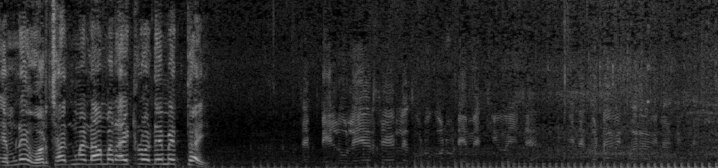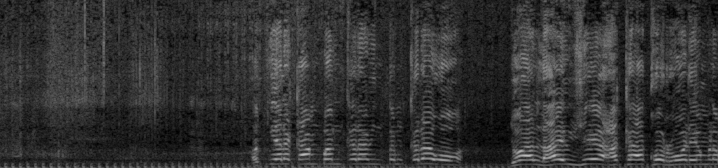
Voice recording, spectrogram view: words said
એમ નહીં વરસાદમાં ડામર આટલો ડેમેજ થાય સાહેબ પેલું લેયર છે એટલે થોડું ઘણું ડેમેજ થયું હોય છે એને કઢાવીને કરાવી નાખી સાહેબ અત્યારે કામ બંધ કરાવીને તમે કરાવો. જો આ લાઈવ છે આખે આખો રોડ એમણે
